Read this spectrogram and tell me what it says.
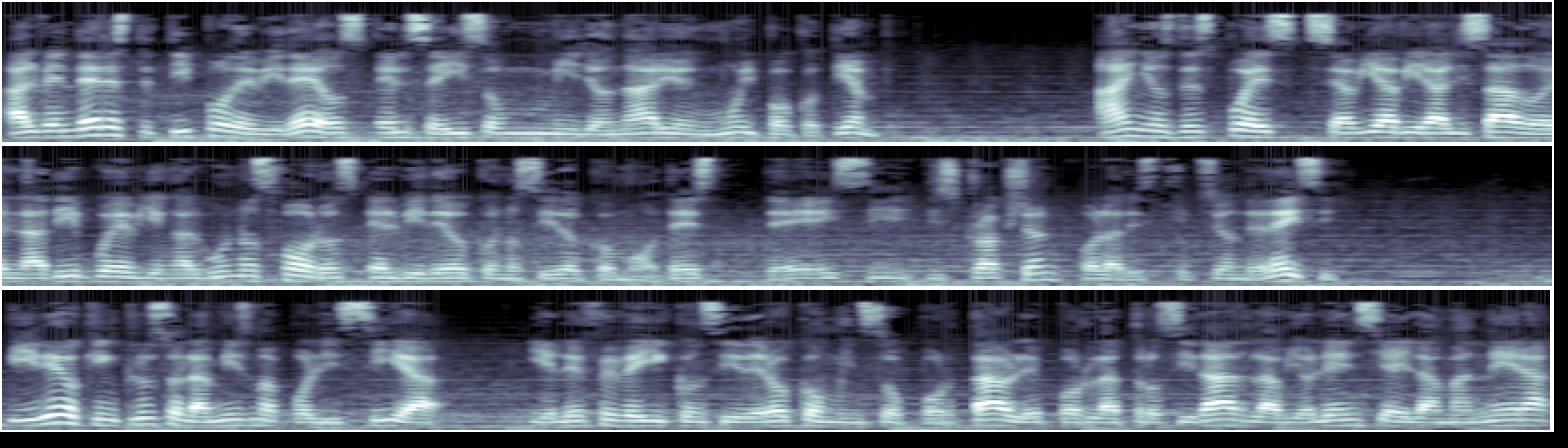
Al vender este tipo de videos, él se hizo un millonario en muy poco tiempo. Años después se había viralizado en la Deep Web y en algunos foros el video conocido como Daisy Destruction o la destrucción de Daisy. Video que incluso la misma policía y el FBI consideró como insoportable por la atrocidad, la violencia y la manera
